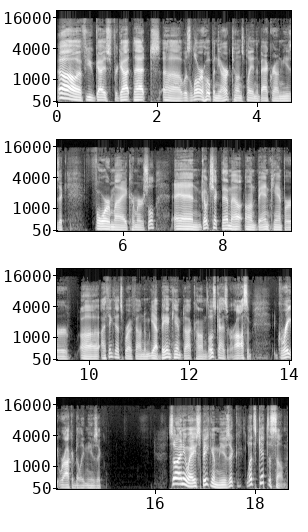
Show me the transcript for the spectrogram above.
Oh, if you guys forgot, that uh, was Lara Hope and the Ark-Tones playing the background music for my commercial. And go check them out on Bandcamp or uh, I think that's where I found them. Yeah, bandcamp.com. Those guys are awesome. Great rockabilly music. So, anyway, speaking of music, let's get to some.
